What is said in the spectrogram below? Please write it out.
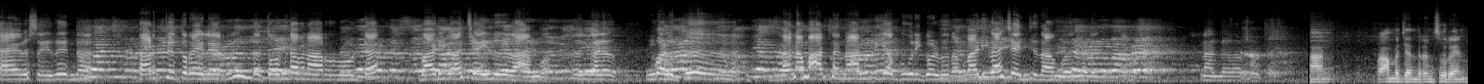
தயவு செய்து இந்த பருத்தித்துறையிலேருந்து இந்த தொண்டவனார் ரோட்டை வடிவாக செய்து தாங்க. எங்கள் உங்களுக்கு மனமார்ந்த நன்றியை கூறிக்கொள்கிறோம் வடிவாக செஞ்சு தாங்க எங்களுக்கு. நல்லதாக நான் ராமச்சந்திரன் சுரேன்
